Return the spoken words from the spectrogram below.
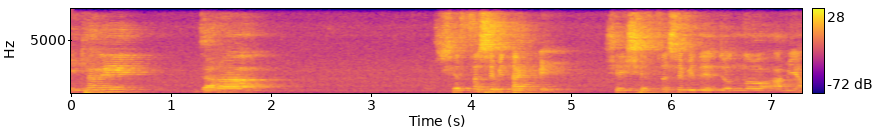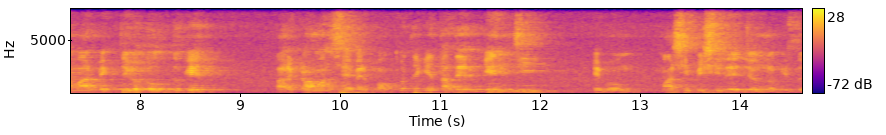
এইখানে যারা স্বেচ্ছাসেবী থাকবে, সেই স্বেচ্ছাসেবীদের জন্য আমি আমার ব্যক্তিগত উদ্যোগে তারেক রহমান সাহেবের পক্ষ থেকে তাদের গেঞ্জি এবং মাসি পিসিদের জন্য কিছু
